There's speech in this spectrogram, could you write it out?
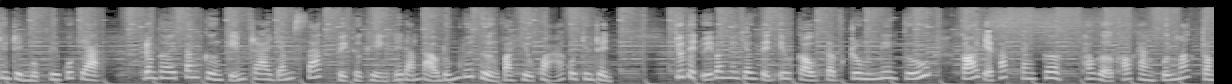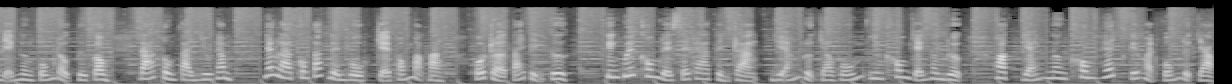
chương trình mục tiêu quốc gia, đồng thời tăng cường kiểm tra giám sát việc thực hiện để đảm bảo đúng đối tượng và hiệu quả của chương trình. Chủ tịch Ủy ban nhân dân tỉnh yêu cầu tập trung nghiên cứu có giải pháp căn cơ tháo gỡ khó khăn vướng mắt trong giải ngân vốn đầu tư công đã tồn tại nhiều năm, nhất là công tác đền bù, giải phóng mặt bằng, hỗ trợ tái định cư, kiên quyết không để xảy ra tình trạng dự án được giao vốn nhưng không giải ngân được hoặc giải ngân không hết kế hoạch vốn được giao.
